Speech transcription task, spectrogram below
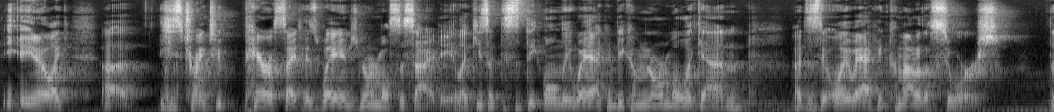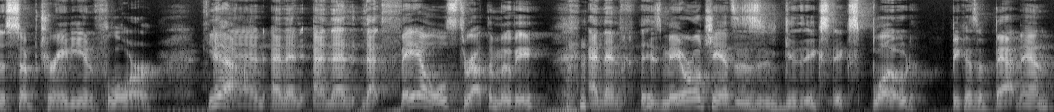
you know, like, uh, he's trying to parasite his way into normal society. Like, he's like, this is the only way I can become normal again. Uh, this is the only way I can come out of the sewers, the subterranean floor. Yeah. and and then and then that fails throughout the movie, and then his mayoral chances ex- explode because of Batman,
